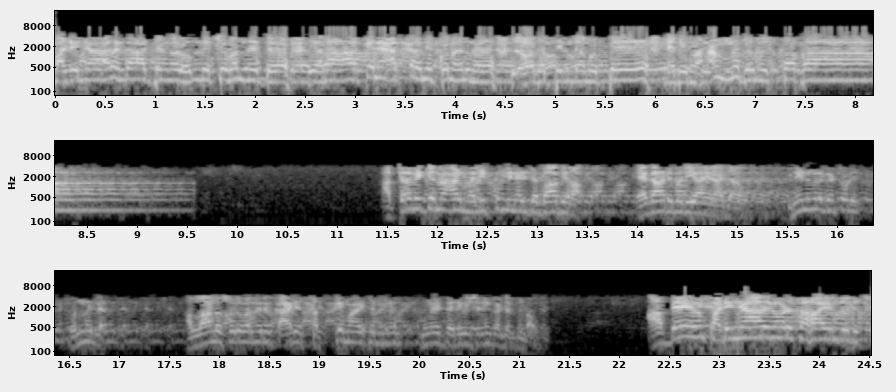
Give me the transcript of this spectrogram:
പടിഞ്ഞാറൻ രാജ്യങ്ങൾ ഒന്നിച്ചു വന്നിട്ട് ഇറാഖിനെ ആക്രമിക്കുമെന്ന് ലോകത്തിന്റെ മുത്തേ നബി മുഹമ്മദ് മുസ്തഫ. ആക്രമിക്കുന്ന ആൾ മലിക്കുമിനൽ ജബാബിറ ഏകാധിപതിയായ രാജാവ്. ഇനി നിങ്ങൾ കേട്ടോളി ഒന്നില്ല അള്ളാന്റെ റസൂൽ പറഞ്ഞൊരു കാര്യം സത്യമായിട്ട് നിങ്ങൾ നിങ്ങൾ ടെലിവിഷനിൽ കണ്ടിട്ടുണ്ടാവും. അദ്ദേഹം പടിഞ്ഞാറിനോട് സഹായം ചോദിച്ചു.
